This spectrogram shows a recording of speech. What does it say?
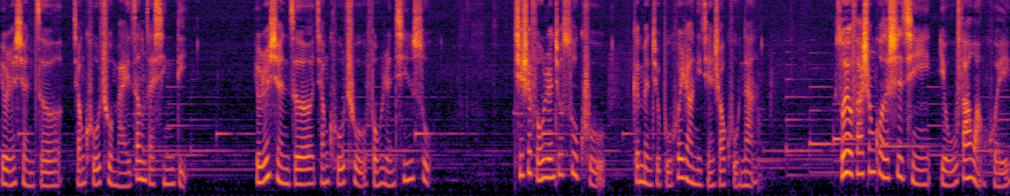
有人选择将苦楚埋葬在心底，有人选择将苦楚逢人倾诉。其实逢人就诉苦，根本就不会让你减少苦难。所有发生过的事情也无法挽回，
